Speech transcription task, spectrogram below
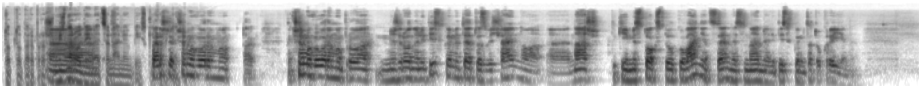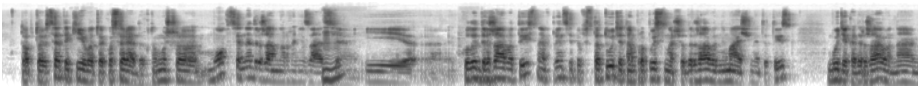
тобто, перепрошую, Е, Міжнародний національний олімпійський Перше, якщо ми говоримо так, якщо ми говоримо про міжнародний олімпійський комітет, то звичайно е, наш такий місток спілкування це Національний олімпійський комітет України. Тобто, це такий от як осередок, тому що МОК це не державна організація, і е, коли держава тисне, в принципі, в статуті там прописано, що держава не має чинити тиск, будь-яка держава на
